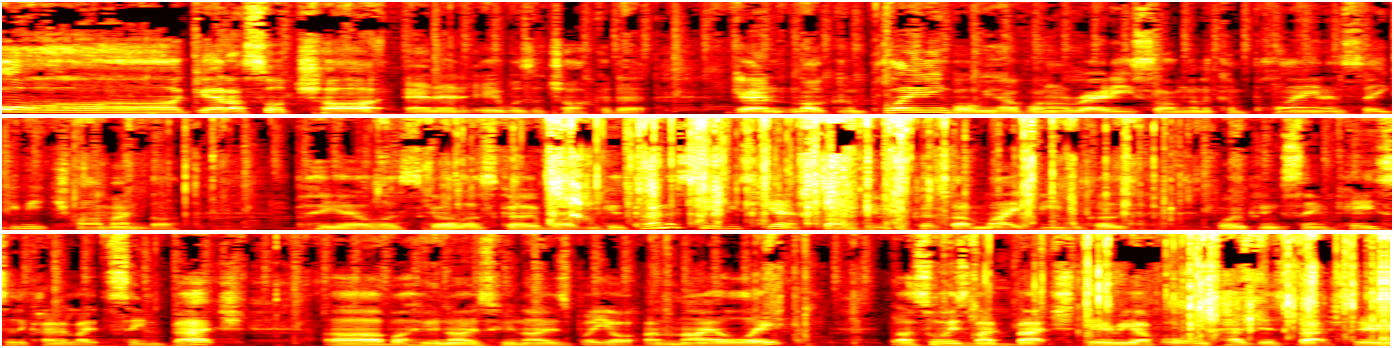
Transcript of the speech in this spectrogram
Oh, again, I saw chart and then it was a chocolate. Again, not complaining, but we have one already. So I'm going to complain and say, give me Charmander. But yeah, let's go, let's go. But you can kind of see these getting some duplicates. That might be because we're opening the same case. So they're kind of like the same batch. Uh, but who knows, who knows. But yo, Annihilape. That's always my batch theory. I've always had this batch theory.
